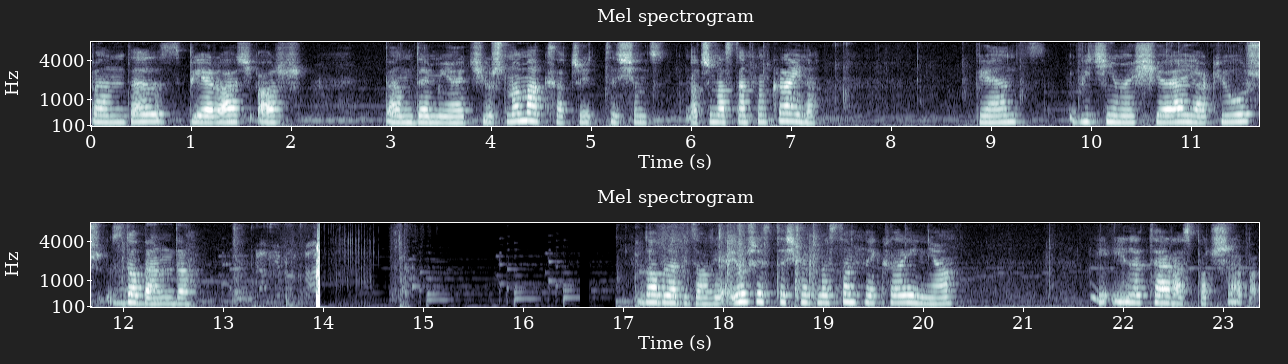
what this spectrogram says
będę zbierać, aż będę mieć już na maksa, czyli tysiąc, znaczy następną krainę. Więc widzimy się, jak już zdobędę. Dobra widzowie, już jesteśmy w następnej krainie. I ile teraz potrzeba?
